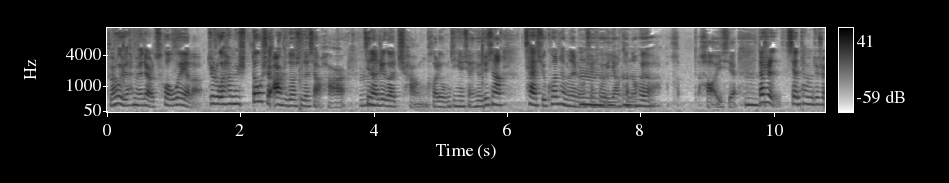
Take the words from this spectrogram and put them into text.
主要是我觉得他们有点错位了。就如果他们是都是二十多岁的小孩儿进到这个场合里，我们进行选秀，就像蔡徐坤他们那种选秀一样，可能会嗯好好一些。嗯。但是现在他们就是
